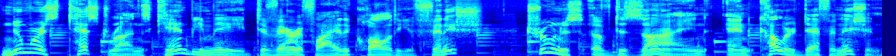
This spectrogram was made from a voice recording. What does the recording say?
Numerous test runs can be made to verify the quality of finish, trueness of design, and color definition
